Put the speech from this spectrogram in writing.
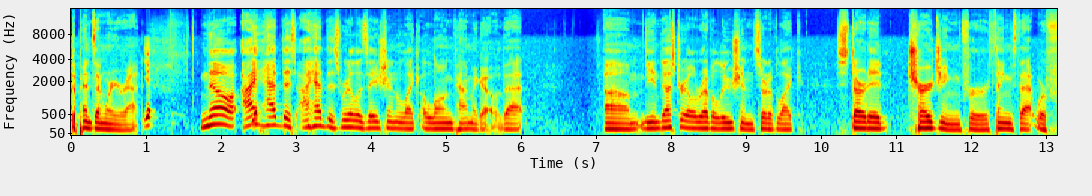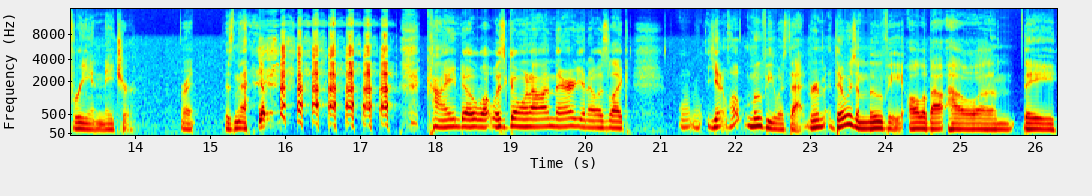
depends on where you're at. Yep. No, I Yep. had this. I had this realization like a long time ago that um, the industrial revolution sort of like started charging for things that were free in nature, right? Isn't that yep kind of what was going on there? You know, it was like, you know, what movie was that? There was a movie all about how um, they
